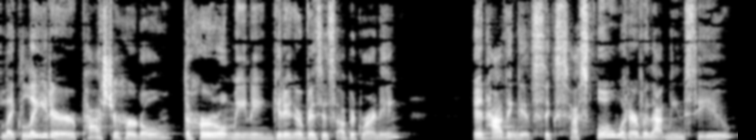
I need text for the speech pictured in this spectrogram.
Like later, past your hurdle, the hurdle meaning getting your business up and running and having it successful, whatever that means to you.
